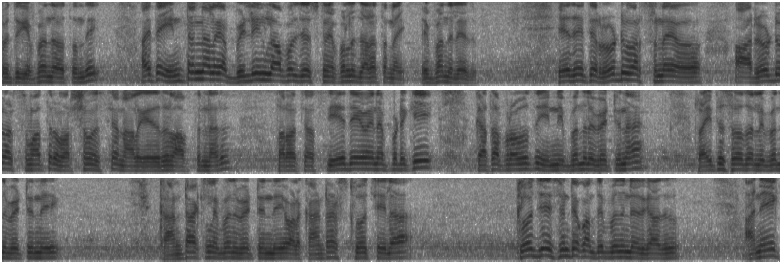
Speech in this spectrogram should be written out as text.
కొద్దిగా ఇబ్బంది అవుతుంది. అయితే ఇంటర్నల్గా బిల్డింగ్ లోపల చేసుకునే పనులు జరుగుతున్నాయి. ఇబ్బంది లేదు. ఏదైతే రోడ్డు వర్క్స్ ఉన్నాయో ఆ రోడ్డు వర్క్స్ మాత్రం వర్షం వస్తే నాలుగైదు రోజులు ఆపుతున్నారు. తర్వాత ఏదేమైనప్పటికీ గత ప్రభుత్వం ఎన్ని ఇబ్బందులు పెట్టినా రైతు సోదరులు ఇబ్బంది పెట్టింది. కాంట్రాక్టులను ఇబ్బంది పెట్టింది. వాళ్ళ కాంట్రాక్ట్స్ క్లోజ్ చేయాల. క్లోజ్ చేసి ఉంటే కొంత ఇబ్బంది ఉండేది కాదు. అనేక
